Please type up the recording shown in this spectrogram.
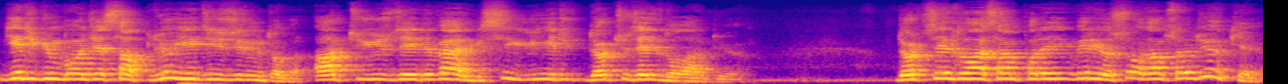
7 gün boyunca hesaplıyor 720 dolar. Artı %7 vergisi 7 450 dolar diyor. 450 dolar sen parayı veriyorsun adam sana diyor ki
